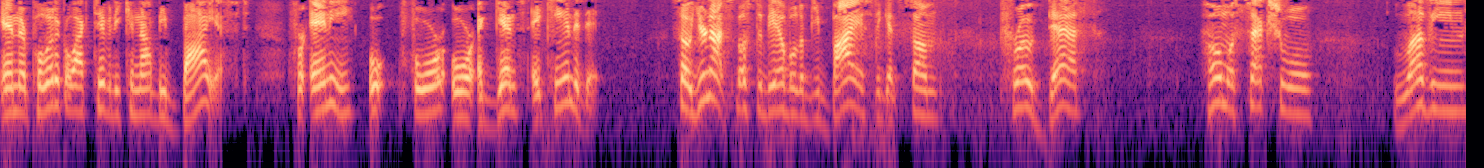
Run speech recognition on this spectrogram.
and their political activity cannot be biased for any for or against a candidate. So you're not supposed to be able to be biased against some pro-death, homosexual, loving,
